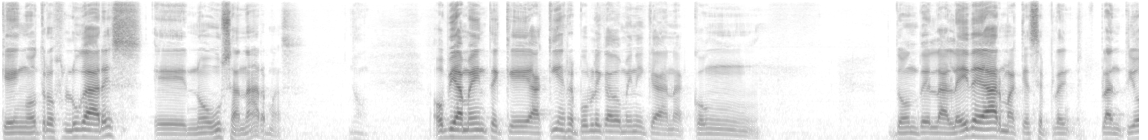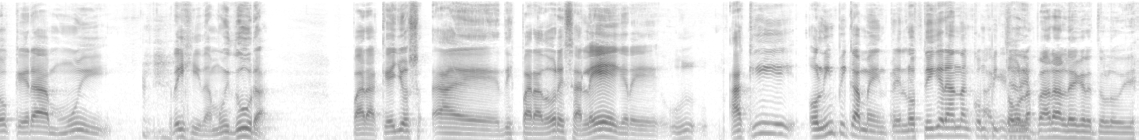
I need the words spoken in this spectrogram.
que en otros lugares eh, no usan armas. No. Obviamente que aquí en República Dominicana, con donde la ley de armas que se planteó que era muy rígida, muy dura, para aquellos eh, disparadores alegres, Aquí, olímpicamente, los tigres andan con Aquí pistola. Se dispara alegre todos los días.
